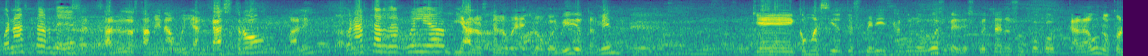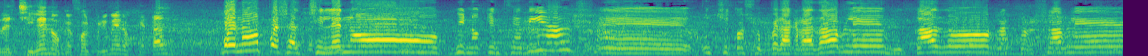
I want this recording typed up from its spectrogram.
Buenas tardes. Saludos también a William Castro, ¿vale? Buenas tardes, William. Y a los que lo veáis luego el vídeo también. ¿Qué, ¿Cómo ha sido tu experiencia con los huéspedes? Cuéntanos un poco cada uno. Con el chileno, que fue el primero, ¿qué tal? Bueno, pues el chileno vino 15 días, eh, un chico súper agradable, educado, responsable,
